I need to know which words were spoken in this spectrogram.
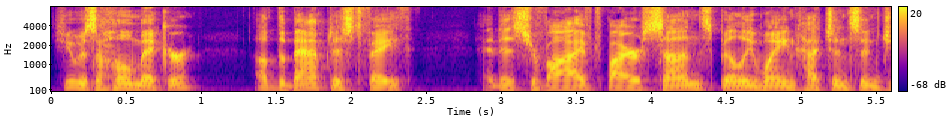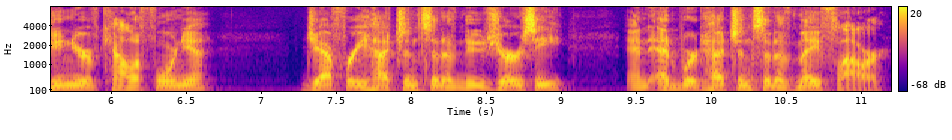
She was a homemaker of the Baptist faith and is survived by her sons, Billy Wayne Hutchinson Jr. of California, Jeffrey Hutchinson of New Jersey, and Edward Hutchinson of Mayflower,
